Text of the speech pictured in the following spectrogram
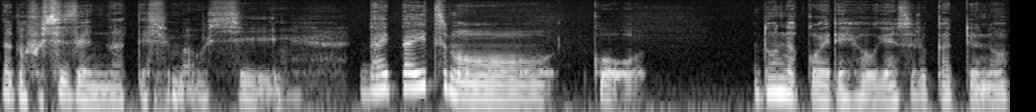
なんか不自然になってしまうしだいたいいつもこうどんな声で表現するかっていうのを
